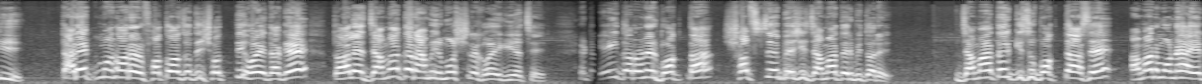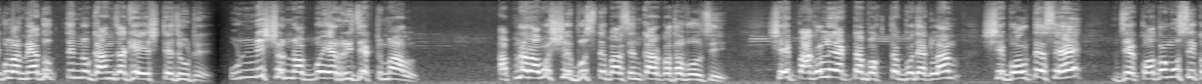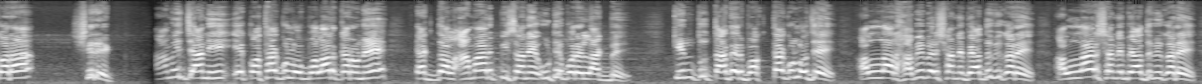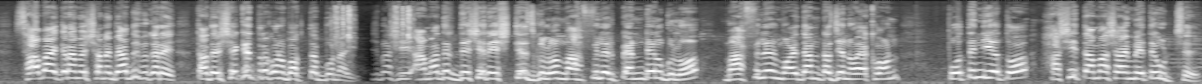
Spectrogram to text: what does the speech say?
কি? তারেক মনোয়ারের ফতোয়া যদি সত্যি হয়ে থাকে, তাহলে জামাতের আমির মোশরেক হয়ে গিয়েছে। এই ধরনের বক্তা সবচেয়ে বেশি জামাতের ভিতরে। জামাতের কিছু বক্তা আছে, আমার মনে হয় এগুলো মেয়াদোত্তীর্ণ গাঞ্জা খেয়ে স্টেজে উঠে। উনিশশো নব্বই এর রিজেক্ট মাল। আপনারা অবশ্যই বুঝতে পারছেন কার কথা বলছি। সেই পাগলের একটা বক্তব্য দেখলাম, সে বলতেছে যে, কদমুসি করা শিরিক। আমি জানি এ কথাগুলো বলার কারণে একদল আমার পিছনে উঠে পড়ে লাগবে। কিন্তু তাদের বক্তাগুলো যে আল্লাহর হাবিবের সামনে বেয়াদবি করে, আল্লাহর সামনে বেয়াদবি করে সাবা একরামের সামনে বেয়াদবি করে, তাদের সেক্ষেত্রে কোনো বক্তব্য নাই। দেশবাসী, আমাদের দেশের স্টেজগুলো, মাহফিলের প্যান্ডেলগুলো, মাহফিলের ময়দানটা যেন এখন প্রতিনিয়ত হাসি তামাশায় মেতে উঠছে।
